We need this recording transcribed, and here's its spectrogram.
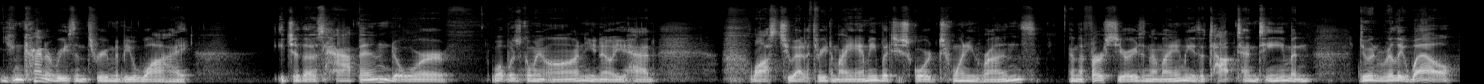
you can kind of reason through maybe why each of those happened or what was going on. You know, you had lost two out of three to Miami, but you scored 20 runs in the first series. And now Miami is a top 10 team and doing really well,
